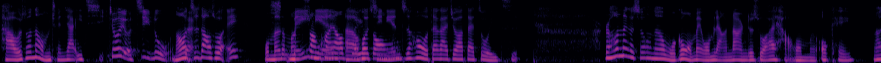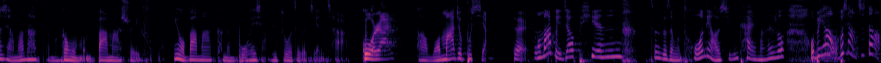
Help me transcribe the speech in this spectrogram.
好，我说那我们全家一起就会有记录，然后知道说，哎。我们每一年呃或几年之后，大概就要再做一次。然后那个时候呢，我跟我妹，我们两个当然就说：“哎，好，我们 OK。”然后想到那怎么跟我们爸妈说服？因为我爸妈可能不会想去做这个检查。果然啊，我妈就不想。对我妈比较偏这个什么鸵鸟心态嘛，她说我不要，我不想知道，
